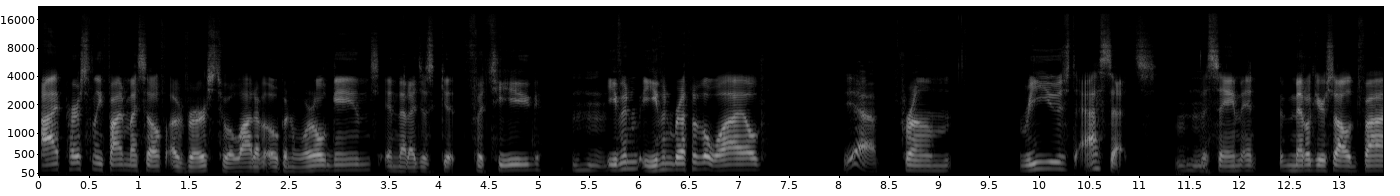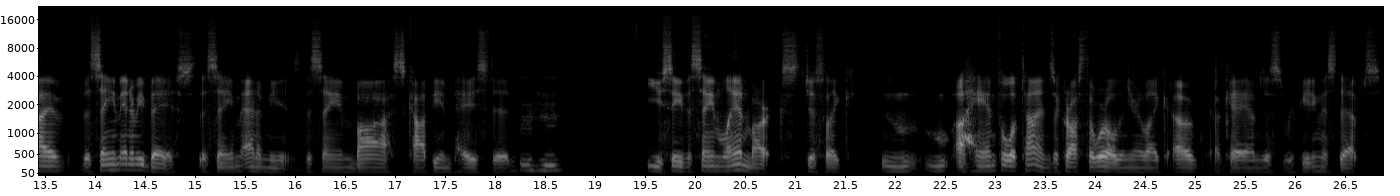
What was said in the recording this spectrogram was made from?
I personally find myself averse to a lot of open world games in that I just get fatigue. Mm-hmm. Even even Breath of the Wild Yeah. from reused assets. Mm-hmm. The same in Metal Gear Solid 5, the same enemy base, the same enemies, the same boss copy and pasted. Mm-hmm. You see the same landmarks just like m- a handful of times across the world and you're like, "Oh, okay, I'm just repeating the steps."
